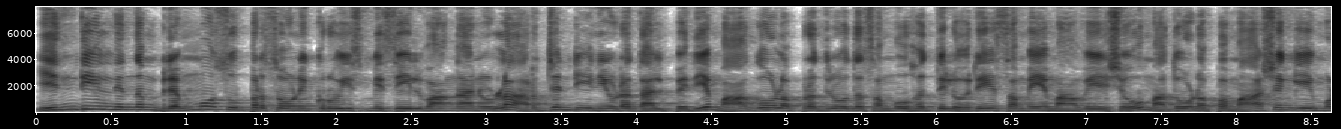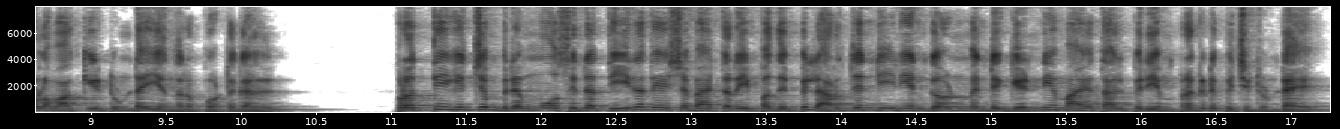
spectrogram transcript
ഇന്ത്യയിൽ നിന്നും ബ്രഹ്മോ സൂപ്പർസോണിക് ക്രൂയിസ് മിസൈൽ വാങ്ങാനുള്ള അർജന്റീനയുടെ താൽപര്യം ആഗോള പ്രതിരോധ സമൂഹത്തിൽ ഒരേ സമയം ആവേശവും അതോടൊപ്പം ആശങ്കയും ഉളവാക്കിയിട്ടുണ്ട് എന്ന് റിപ്പോർട്ടുകൾ. പ്രത്യേകിച്ചും ബ്രഹ്മോസിന്റെ തീരദേശ ബാറ്ററി പതിപ്പിൽ അർജന്റീനിയൻ ഗവൺമെന്റ് ഗണ്യമായ താൽപര്യം പ്രകടിപ്പിച്ചിട്ടുണ്ട്.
